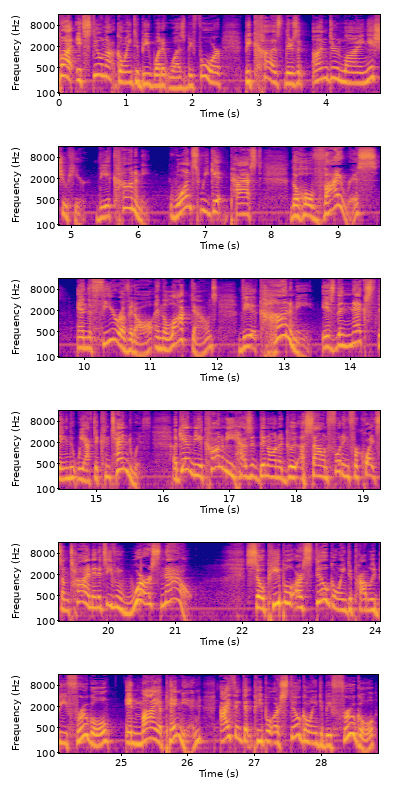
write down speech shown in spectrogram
But it's still not going to be what it was before because there's an underlying issue here the economy. Once we get past the whole virus, and the fear of it all and the lockdowns, the economy is the next thing that we have to contend with. Again, the economy hasn't been on a good a sound footing for quite some time and it's even worse now. So people are still going to probably be frugal, in my opinion. I think that people are still going to be frugal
